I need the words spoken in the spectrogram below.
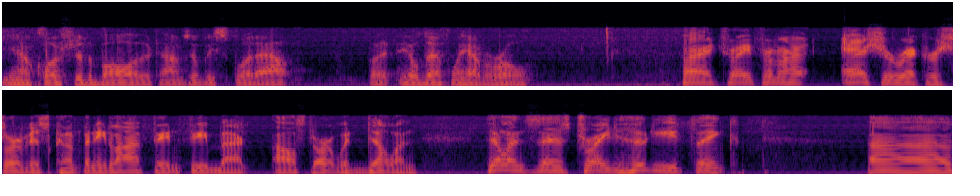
you know, closer to the ball. Other times he'll be split out. But he'll definitely have a role. All right, Trey, from our Asher Wrecker Service Company live feed feedback, I'll start with Dylan. Dylan says, Trey, who do you think uh,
